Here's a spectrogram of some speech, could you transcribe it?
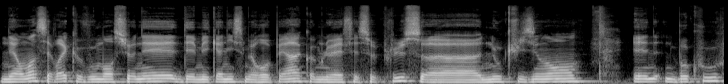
Néanmoins, c'est vrai que vous mentionnez des mécanismes européens comme le FSE+, euh, nous cuisinons et beaucoup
